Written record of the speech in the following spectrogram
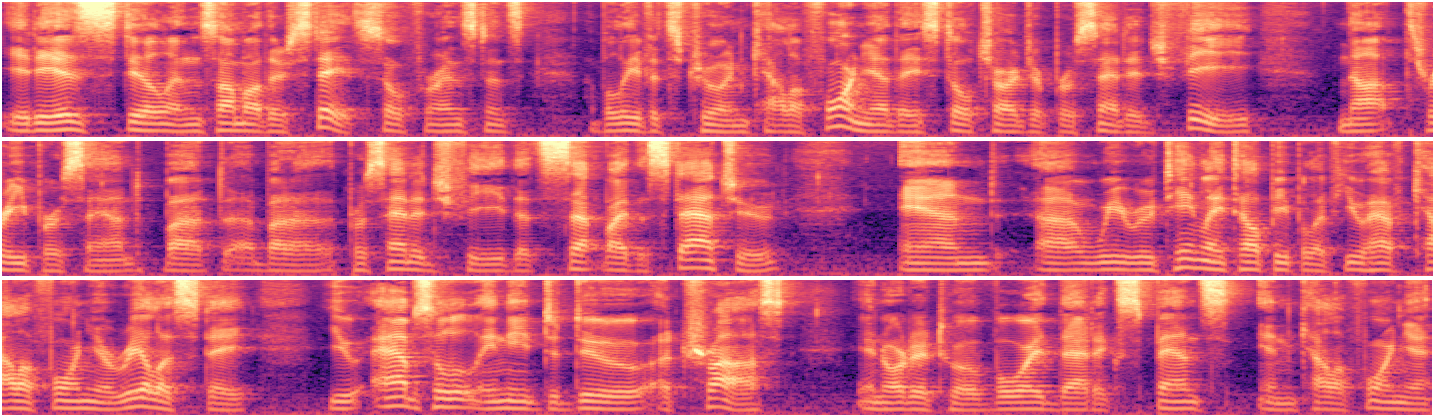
It is still in some other states. So, for instance, I believe it's true in California, they still charge a percentage fee, not 3%, but, uh, but a percentage fee that's set by the statute. And uh, we routinely tell people if you have California real estate, you absolutely need to do a trust in order to avoid that expense in California,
